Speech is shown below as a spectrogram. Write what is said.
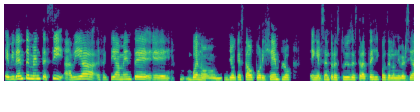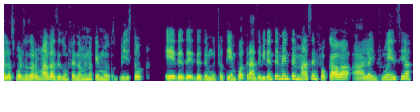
evidentemente sí, había efectivamente, eh, bueno, yo que he estado, por ejemplo, en el Centro de Estudios Estratégicos de la Universidad de las Fuerzas Armadas. Es un fenómeno que hemos visto eh, desde, desde mucho tiempo atrás. Evidentemente más se enfocaba a la influencia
